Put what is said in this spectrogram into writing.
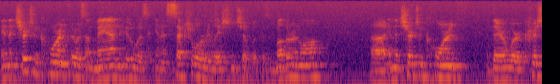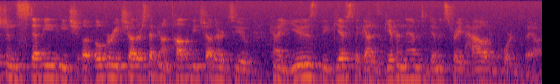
in the church in Corinth, there was a man who was in a sexual relationship with his mother in law. Uh, in the church in Corinth, there were Christians stepping each, uh, over each other, stepping on top of each other to kind of use the gifts that God has given them to demonstrate how important they are.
